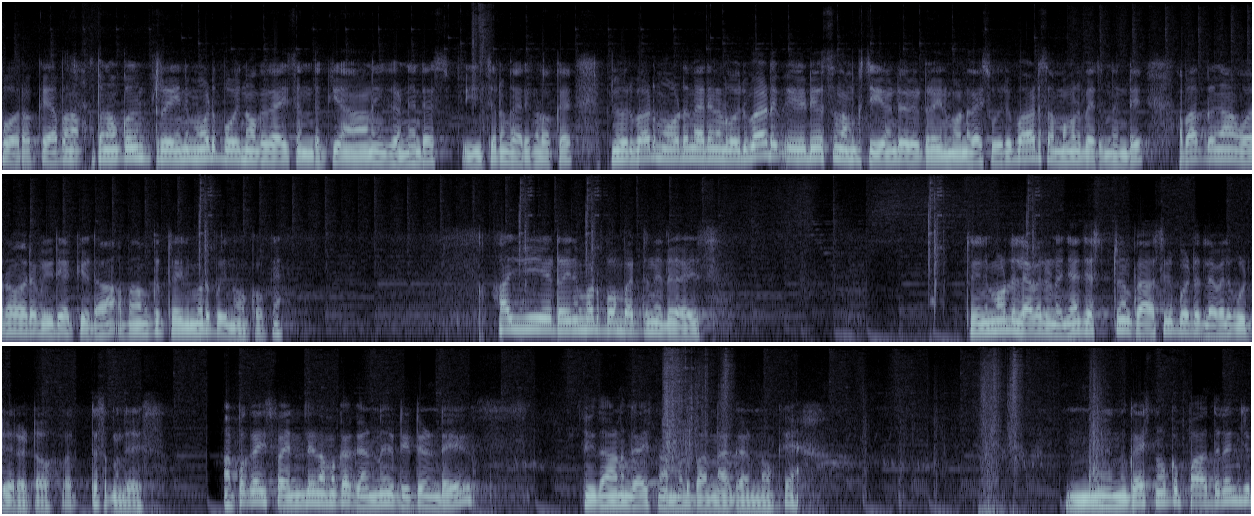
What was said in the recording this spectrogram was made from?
four okay അപ്പോൾ അപ്പോൾ നമുക്കൊന്ന് ട്രെയിനിങ് മോഡ് പോയി നോക്കാം ഗൈസ് എന്തൊക്കെയാണ് ഈ ഗണ്ണിന്റെ ഫീച്ചറും കാര്യങ്ങളൊക്കെ. പിന്നെ ഒരുപാട് മോഡും കാര്യങ്ങളും ഒരുപാട് വീഡിയോസ് നമുക്ക് ചെയ്യേണ്ടി വരും ട്രെയിൻ മോഡ് ഗൈസ് ഒരുപാട് സംഭവങ്ങൾ വരുന്നുണ്ട്. അപ്പോൾ അത് ഞാൻ ഓരോ ഓരോ വീഡിയോ ഒക്കെ ഇടാം. അപ്പോൾ നമുക്ക് ട്രെയിൻ മോഡ് പോയി നോക്കാം ഓക്കെ ഈ ട്രെയിൻ മോഡ് പോകാൻ പറ്റുന്നില്ല ഗൈസ് ട്രെയിൻ മോഡ് ലെവലുണ്ട് ഞാൻ ജസ്റ്റ് ക്ലാസ്സിൽ പോയിട്ട് ലെവൽ കൂട്ടി വരാം കേട്ടോ ഒറ്റ സെക്കൻഡ് ഗൈസ് അപ്പോൾ ഗൈസ് ഫൈനലി നമുക്ക് ആ ഗണ്ണ് കിട്ടിയിട്ടുണ്ട്. ഇതാണ് ഗൈസ് നമ്മൾ പറഞ്ഞ ആ ഗണ്ണ് ഓക്കെ ഗൈസ് നമുക്ക് പതിനഞ്ച്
